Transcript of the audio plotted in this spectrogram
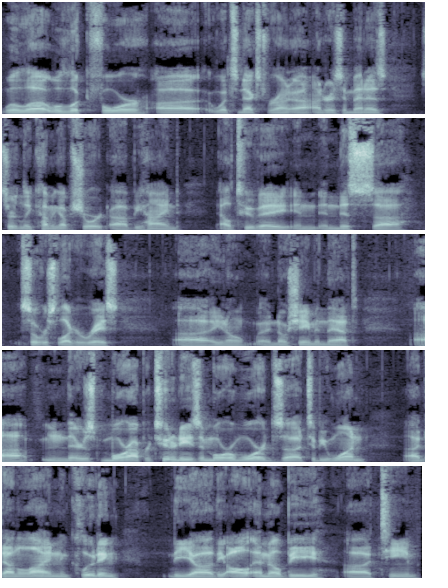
we'll we'll look for what's next for Andres Gimenez. Certainly coming up short behind Altuve in in this Silver Slugger race. Uh, you know, uh, no shame in that. Uh, there's more opportunities and more awards uh, to be won uh, down the line, including the uh, the All MLB team,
